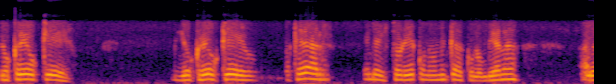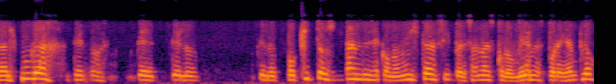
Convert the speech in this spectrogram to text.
Yo creo que, yo creo que va a quedar en la historia económica colombiana a la altura de los, de los de los poquitos grandes economistas y personas colombianas, por ejemplo,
